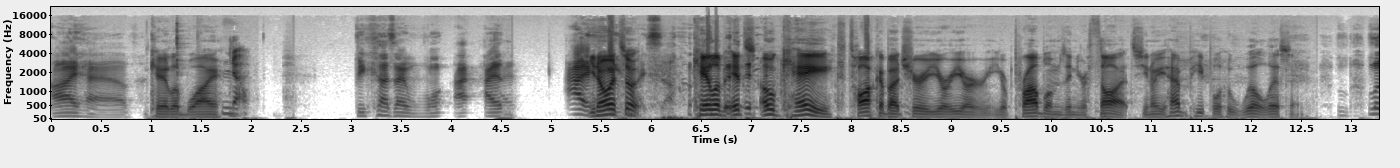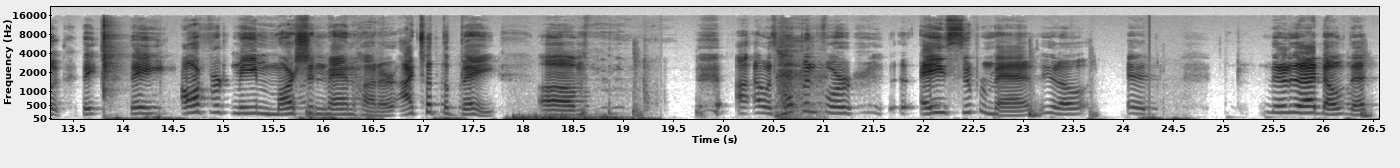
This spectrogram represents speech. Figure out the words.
i have Caleb, why? No. because I want I I, I You know what's hate so- myself. Caleb, it's okay to talk about your, your your your problems and your thoughts. You know, you have people who will listen. Look, they they offered me Martian Manhunter. I took the bait. Um, I, I was hoping for a Superman, you know, and little did I know that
